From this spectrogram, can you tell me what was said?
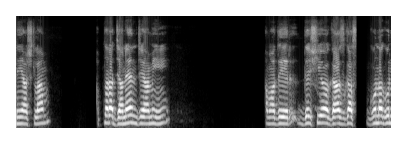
নিয়ে আসলাম। আপনারা জানেন যে আমি আমাদের দেশীয় গাছ গাছ গুণাগুণ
